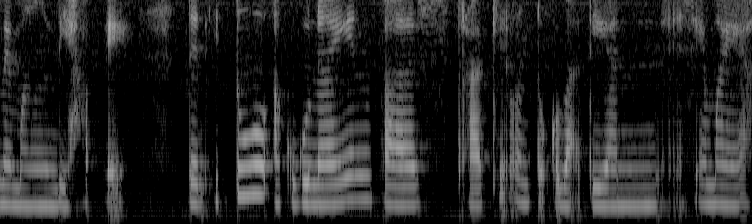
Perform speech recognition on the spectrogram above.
memang di HP dan itu aku gunain pas terakhir untuk kebaktian SMA ya.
